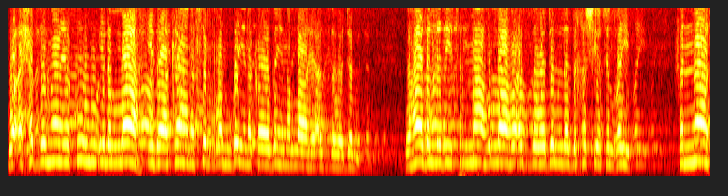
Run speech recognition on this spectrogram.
وأحب ما يكون إلى الله إذا كان سرا بينك وبين الله عز وجل. وهذا الذي سماه الله عز وجل بخشية الغيب. فالناس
